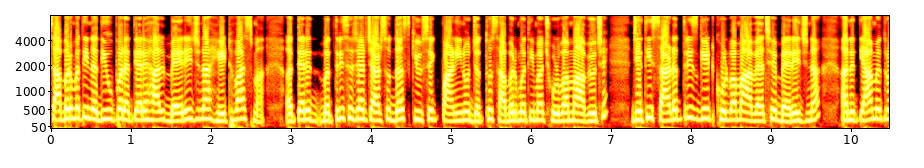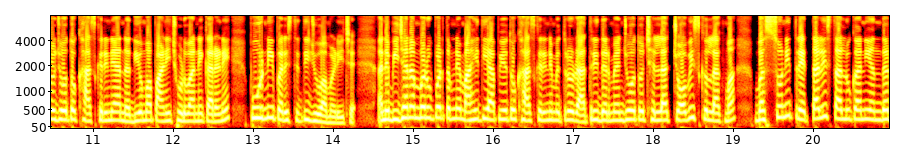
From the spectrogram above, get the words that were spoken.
સાબરમતી નદી ઉપર અત્યારે હાલ બેરેજના હેઠવાસમાં અત્યારે બત્રીસ હજાર ચારસો દસ ક્યુસેક પાણીનો જથ્થો સાબરમતીમાં છોડવામાં આવ્યો છે, જેથી સાડત્રીસ ગેટ ખોલવામાં આવ્યા છે બેરેજના. અને ત્યાં મિત્રો જો તો ખાસ કરીને આ નદીઓમાં પાણી છોડવાને કારણે પૂરની પરિસ્થિતિ જોવા મળી છે. અને બીજા નંબર ઉપર તમને માહિતી આપીએ તો ખાસ કરીને મિત્રો રાત્રિ દરમિયાન જુઓ તો છેલ્લા ચોવીસ કલાકમાં બસોની ત્રેતાલીસ તાલુકાની અંદર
